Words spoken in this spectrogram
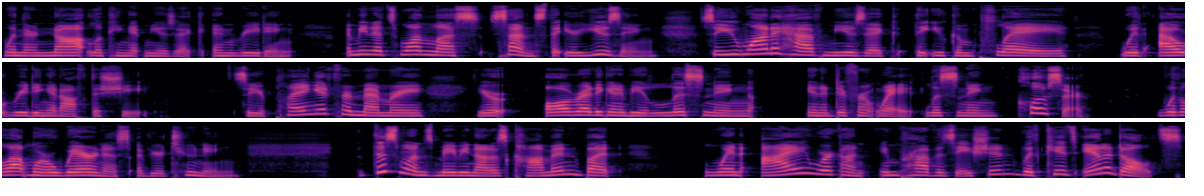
when they're not looking at music and reading. I mean, it's one less sense that you're using. So you want to have music that you can play without reading it off the sheet. So you're playing it from memory. You're already going to be listening in a different way, listening closer with a lot more awareness of your tuning. This one's maybe not as common, but when I work on improvisation with kids and adults,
